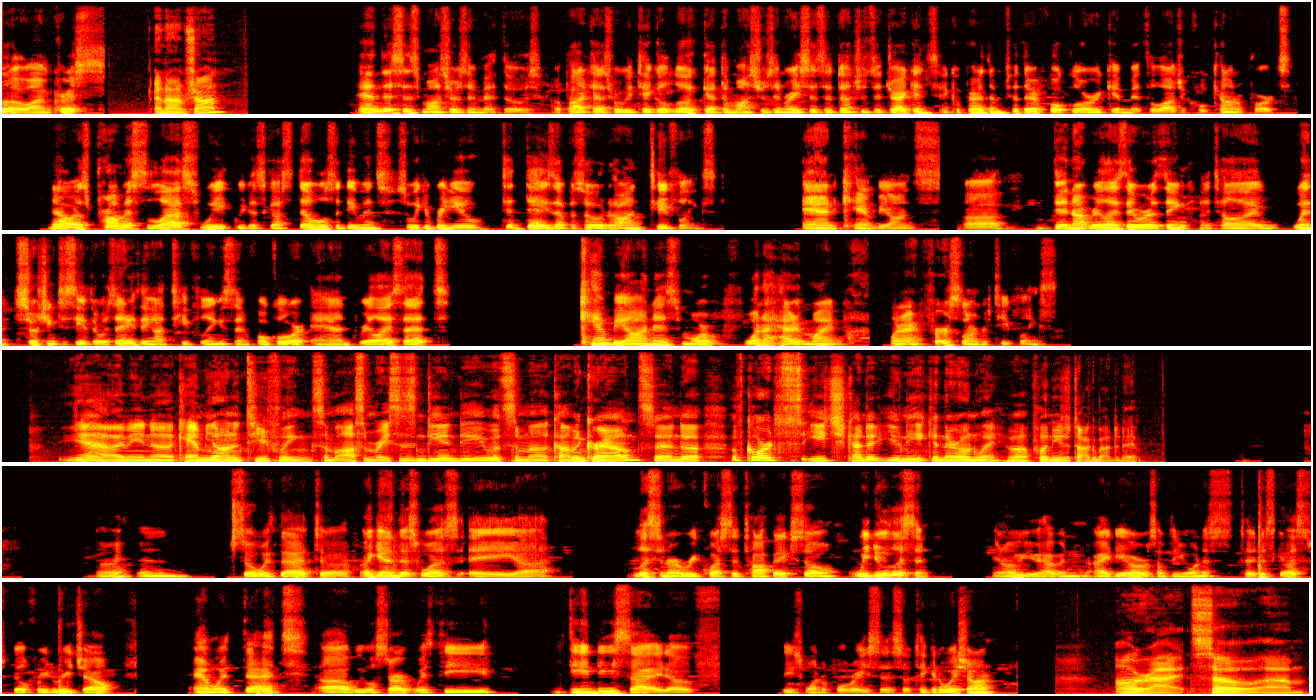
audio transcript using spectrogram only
Hello, I'm Chris. And I'm Sean. And this is Monsters and Mythos, a podcast where we take a look at the monsters and races of Dungeons and Dragons and compare them to their folkloric and mythological counterparts. Now, as promised last week, we discussed devils and demons, so we can bring you today's episode on tieflings and cambions. Uh, did not realize they were a thing until I went searching to see if there was anything on tieflings and folklore and realized that Cambion is more of what I had in mind when I first learned of tieflings. Yeah, I mean, uh, Cambion and Tiefling, some awesome races in D and D with some uh, common grounds, and uh, of course, each kind of unique in their own way. Well, plenty to talk about today. All right, and so with that, uh, again, this was a uh, listener requested topic, so we do listen. You know, you have an idea or something you want us to discuss, feel free to reach out. And with that, uh, we will start with the D and D side of these wonderful races. So take it away, Sean. All right. So, um,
